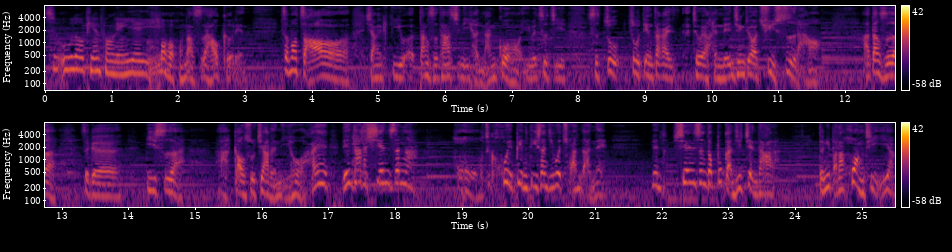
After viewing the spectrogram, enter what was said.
是屋漏偏逢连夜雨。哦，那是好可怜。这么早想以为当时他心里很难过哦，以为自己是注注定大概就要很年轻就要去世了哈、哦，啊，当时啊这个医师啊啊告诉家人以后啊，哎，连他的先生啊，哦，这个会变第三级会传染呢，连先生都不敢去见他了，等于把他放弃一样，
